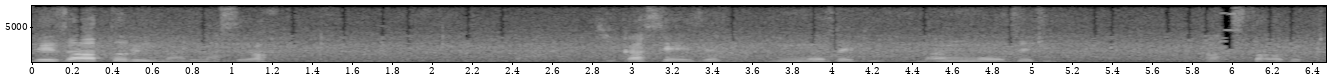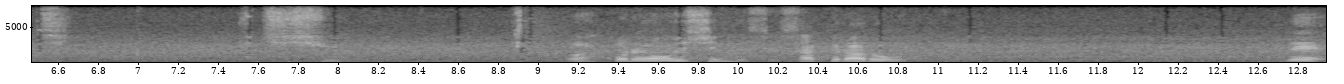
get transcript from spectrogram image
デザート類もありますよ。自家製ゼリー、リンゴゼリー、マンゴーゼリー、カスタードプチ、これは美味しいんですよ。桜ロール。で、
